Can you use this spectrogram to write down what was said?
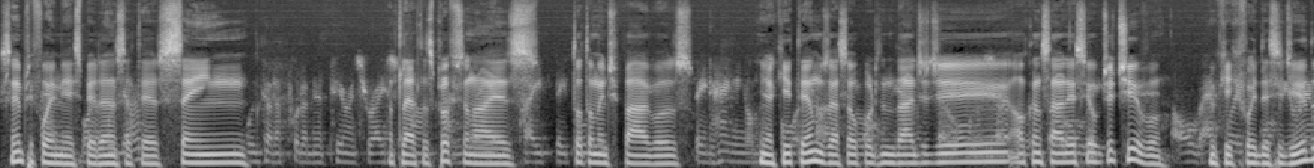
Sempre foi minha esperança ter 100 atletas profissionais totalmente pagos. E aqui temos essa oportunidade de alcançar esse objetivo. E o que foi decidido?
